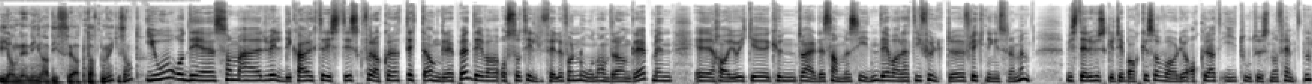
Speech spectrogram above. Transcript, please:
i anledning av disse attentatene, ikke sant? Jo, og det som er veldig karakteristisk for akkurat dette angrepet, det var også tilfellet for noen andre angrep, men eh, har jo ikke kunnet være det samme siden, det var at de fulgte flyktningstrømmen. Hvis dere husker tilbake, så var det jo akkurat i 2015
